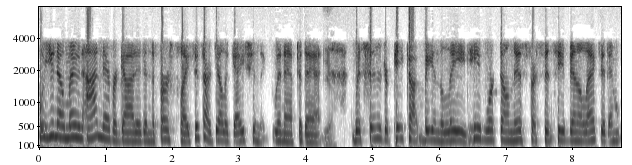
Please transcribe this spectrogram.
Well, you know, Moon, I never got it in the first place. It's our delegation that went after that. Yeah. With Senator Peacock being the lead, he had worked on this for since he had been elected, and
